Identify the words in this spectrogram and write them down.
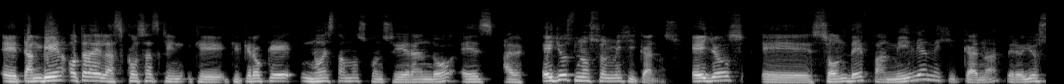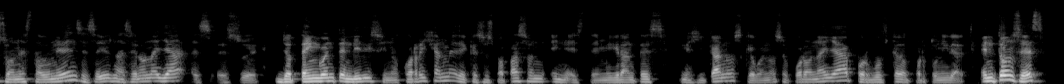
Eh, también otra de las cosas que, que, que creo que no estamos considerando es, a ver, ellos no son mexicanos, ellos eh, son de familia mexicana, pero ellos son estadounidenses, ellos nacieron allá, eh, yo tengo entendido, y si no, corríjanme, de que sus papás son este, mexicanos que, bueno, se fueron allá por búsqueda de oportunidades. Entonces,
